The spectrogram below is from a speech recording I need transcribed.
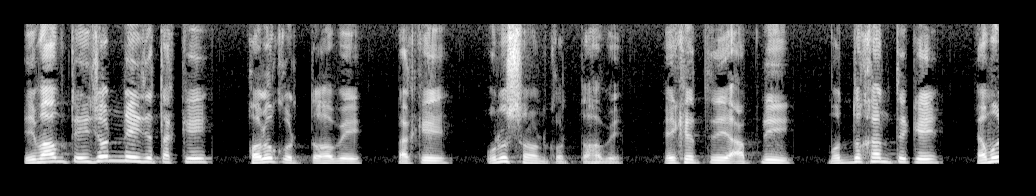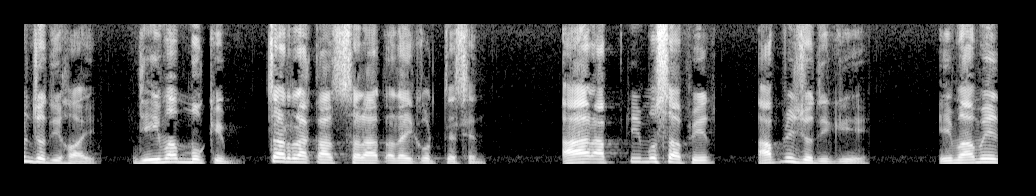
ইমাম তো এই জন্যেই যে তাকে ফলো করতে হবে, তাকে অনুসরণ করতে হবে। এক্ষেত্রে আপনি মধ্যখান থেকে, এমন যদি হয় যে ইমাম মুকিম চার রাকাত সালাত আদায় করতেছেন। আর আপনি মুসাফির, আপনি যদি গিয়ে ইমামের,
